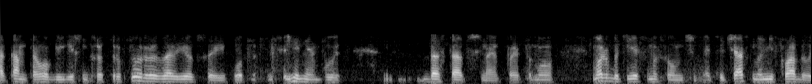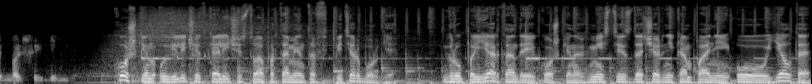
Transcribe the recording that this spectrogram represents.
а там того, глядишь, инфраструктура разовьется, и плотность населения будет достаточная, поэтому может быть, есть смысл начинать сейчас, но не вкладывать большие деньги. Кошкин увеличит количество апартаментов в Петербурге. Группа Ярт Андрея Кошкина вместе с дочерней компанией ООО «Ялта»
